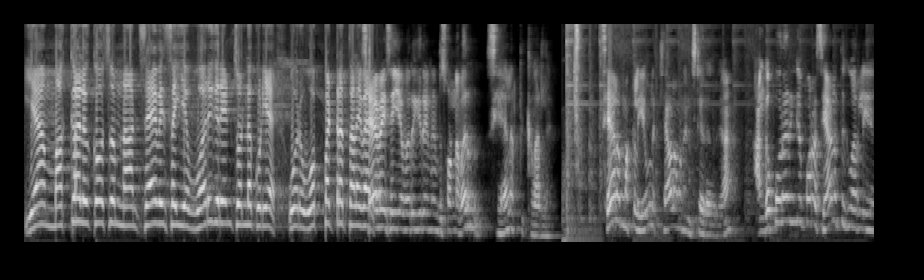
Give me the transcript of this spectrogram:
என் மக்களுக்கோசம் நான் சேவை செய்ய வருகிறேன்னு சொல்லக்கூடிய ஒரு ஒப்பற்ற தலைவர். சேவை செய்ய வருகிறேன் என்று சொன்னவர் சேலத்துக்கு வரல. சேலம் மக்கள் எவ்வளோ கேவலமாக நினச்சிட்டாரு அவரு அங்கே போகிறாரு இங்கே போகிற சேலத்துக்கு வரலையே.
